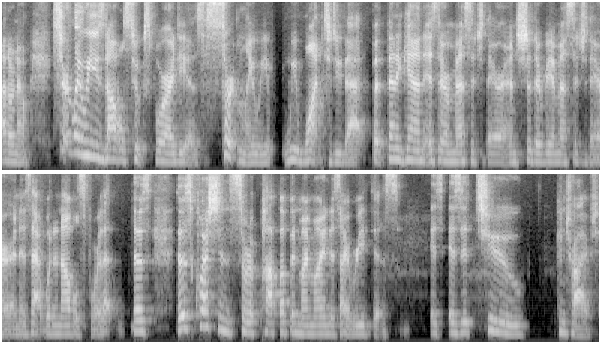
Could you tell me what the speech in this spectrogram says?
I don't know. Certainly we use novels to explore ideas. Certainly we we want to do that. But then again, is there a message there and should there be a message there and is that what a novel's for? That those those questions sort of pop up in my mind as I read this. Is is it too contrived?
